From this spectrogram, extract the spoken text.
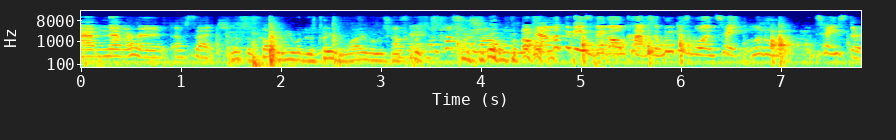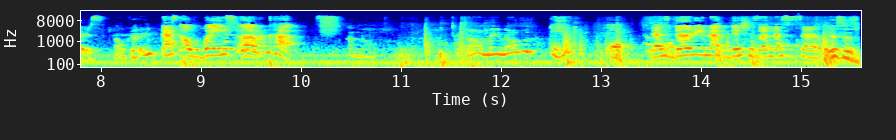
This is not- I've never heard of such. And it's a couple you at this table. Why even let you Okay. switch- A couple switch of your bottles. bottle? Now look at these big old cups, and we just going to take little tasters. Okay, That's a waste of cups. I know. I don't mean no. That's dirtying up dishes unnecessarily. This is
